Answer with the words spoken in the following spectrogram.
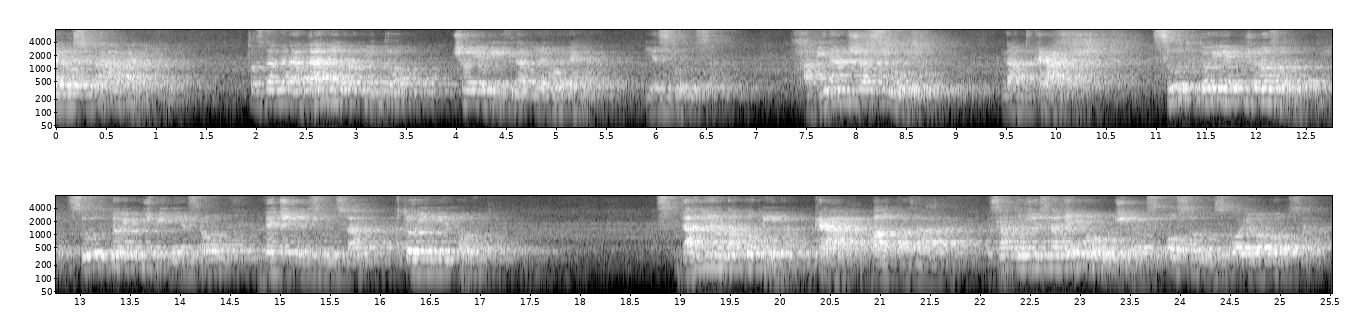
jeho správanie. To znamená, Daniel robí to, čo je význam jeho mena. Je súdca. A vynáša súd nad kráľom. Súd, ktorý je už rozhodnutý. Súd, ktorý už vyniesol väčší súdca, ktorým je on. Daniel napomína kráľa Baltazára za to, že sa nepoučil z osudu svojho otca,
